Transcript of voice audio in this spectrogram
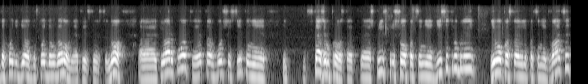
доходит дело вплоть до уголовной ответственности. Но э, QR-код это в большей степени, скажем просто, э, шприц пришел по цене 10 рублей, его поставили по цене 20,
